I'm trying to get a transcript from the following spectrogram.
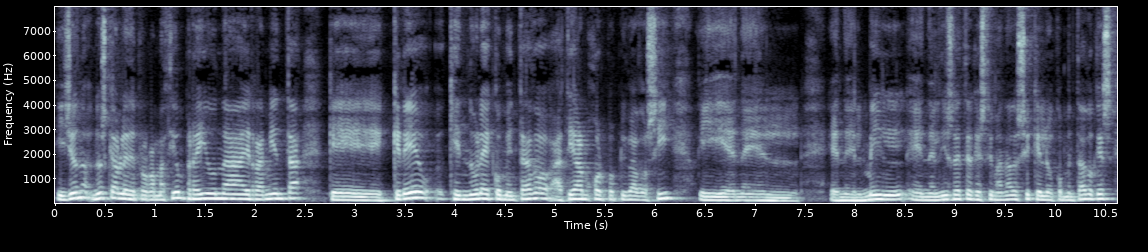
y yo no, es que hable de programación, pero hay una herramienta que creo que no la he comentado, a ti a lo mejor por privado sí, y en el, en el mail, en el newsletter que estoy mandando sí que lo he comentado, que es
